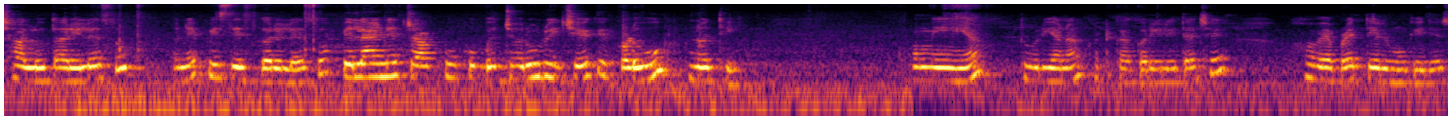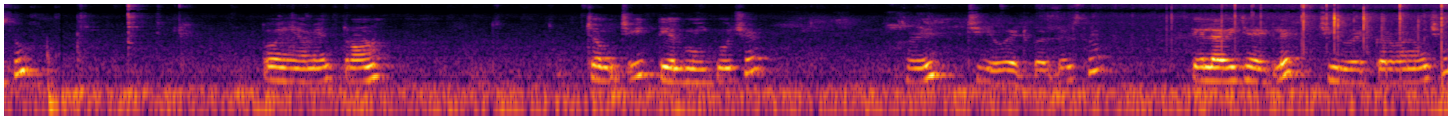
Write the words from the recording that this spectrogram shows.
છાલ ઉતારી લેશું અને પીસીસ કરી લેશું. પહેલાં એને ચાખવું ખૂબ જ જરૂરી છે કે કડવું નથી. અમે અહીંયા તોરિયાના કટકા કરી લીધા છે. હવે આપણે તેલ મૂકી દઈશું તો અહીંયા મેં ત્રણ ચમચી તેલ મૂક્યું છે. હવે જીરું એડ કરી દઈશું તેલ આવી જાય એટલે જીરું એડ કરવાનું છે.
